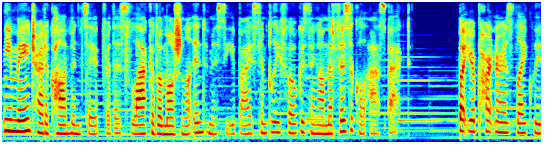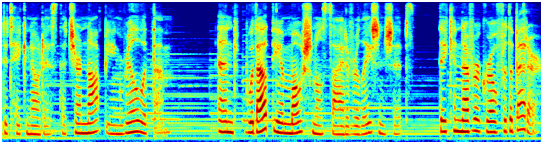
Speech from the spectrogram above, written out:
You may try to compensate for this lack of emotional intimacy by simply focusing on the physical aspect but your partner is likely to take notice that you're not being real with them. And without the emotional side of relationships, they can never grow for the better.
